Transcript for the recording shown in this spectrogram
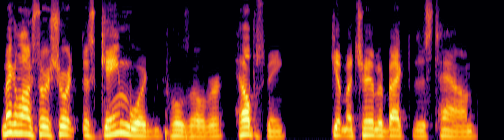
Make a long story short, this game warden pulls over, helps me get my trailer back to this town.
